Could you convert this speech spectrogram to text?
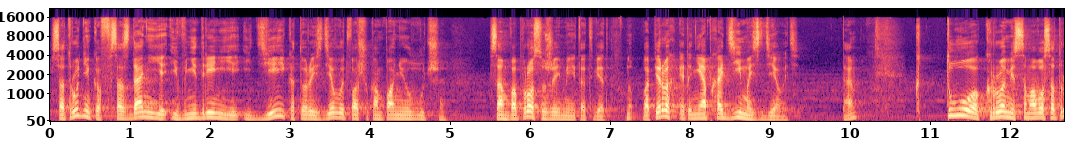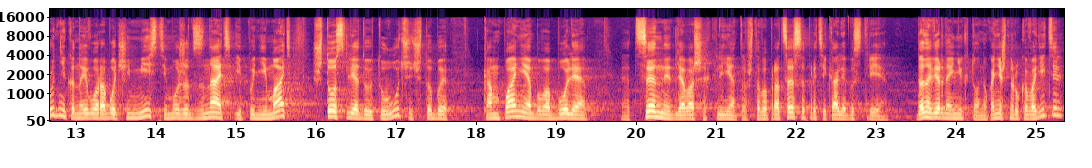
сотрудников в создание и внедрение идей, которые сделают вашу компанию лучше. Сам вопрос уже имеет ответ. Ну, во-первых, это необходимо сделать. Да? Кто, кроме самого сотрудника на его рабочем месте, может знать и понимать, что следует улучшить, чтобы компания была более э, ценной для ваших клиентов, чтобы процессы протекали быстрее? Да, наверное, никто. Но, конечно, руководитель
